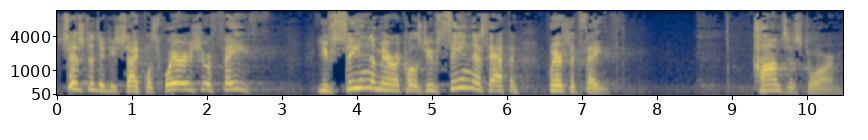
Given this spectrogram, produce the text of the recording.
says to the disciples, where is your faith? You've seen the miracles. You've seen this happen. Where's the faith? calms the storm.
